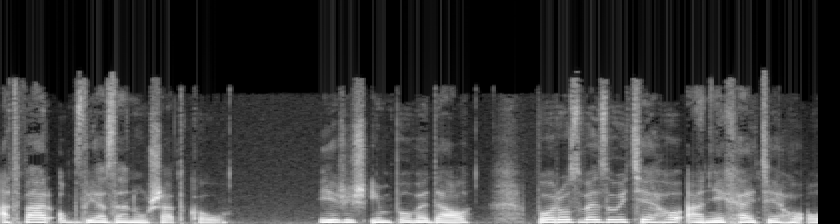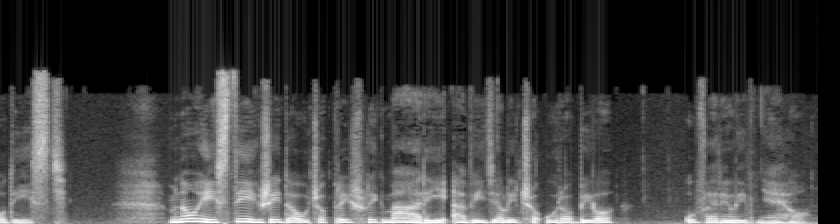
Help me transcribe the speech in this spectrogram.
a tvár obviazanú šatkou. Ježiš im povedal, porozvezujte ho a nechajte ho odísť. Mnohí z tých Židov, čo prišli k Márii a videli, čo urobil, uverili v Neho.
